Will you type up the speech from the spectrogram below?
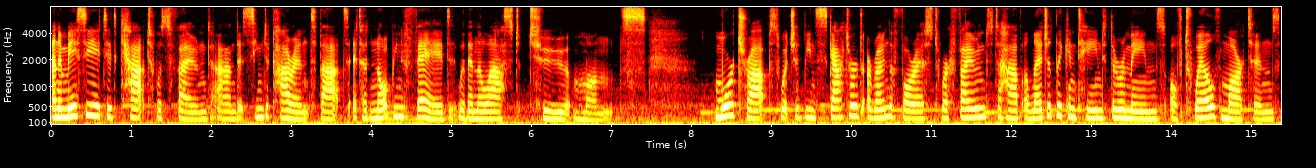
An emaciated cat was found, and it seemed apparent that it had not been fed within the last two months. More traps, which had been scattered around the forest, were found to have allegedly contained the remains of 12 martens,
